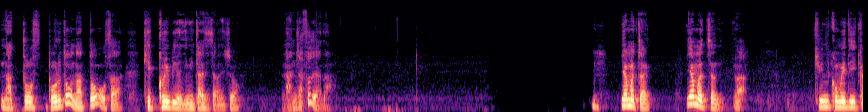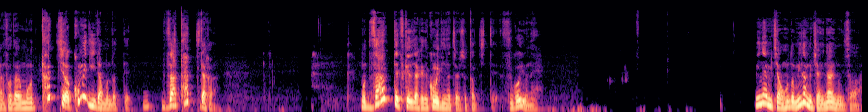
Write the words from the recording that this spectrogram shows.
納豆、ボルト納豆をさ、結婚指輪に見立てたんでしょ？なんじゃそりゃな。山ちゃん、山ちゃんは、急にコメディ感、そうだ、もうタッチはコメディだもんだって。ザ・タッチだから。もうザってつけるだけでコメディになっちゃうでしょ、タッチって。すごいよね。みなみちゃん、ほんとみなみちゃんいないのにさ、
